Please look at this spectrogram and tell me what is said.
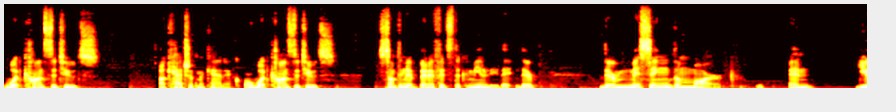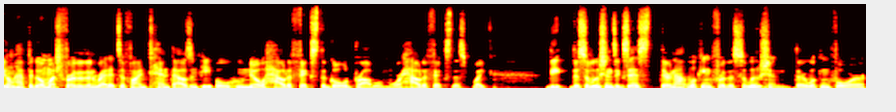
what constitutes a catch-up mechanic or what constitutes something that benefits the community. They they're they're missing the mark. And you don't have to go much further than Reddit to find 10,000 people who know how to fix the gold problem or how to fix this like the the solutions exist. They're not looking for the solution. They're looking for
